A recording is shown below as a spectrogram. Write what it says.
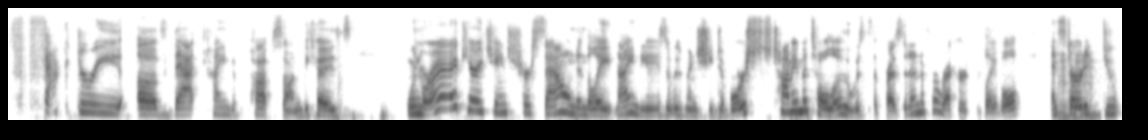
factory of that kind of pop song. Because when Mariah Carey changed her sound in the late 90s, it was when she divorced Tommy Mottola, who was the president of her record label, and started mm-hmm. do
